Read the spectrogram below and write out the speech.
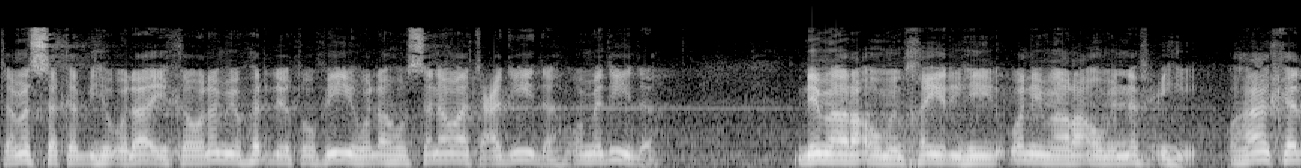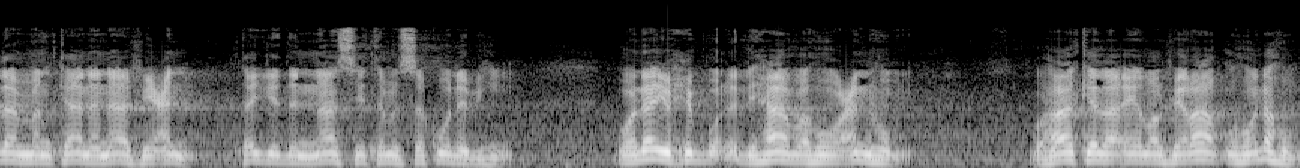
تمسك به أولئك ولم يفرطوا فيه له سنوات عديدة ومديدة لما رأوا من خيره ولما رأوا من نفعه. وهكذا من كان نافعا تجد الناس يتمسكون به. ولا يحبون ذهابه عنهم. وهكذا أيضا فراقه لهم.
